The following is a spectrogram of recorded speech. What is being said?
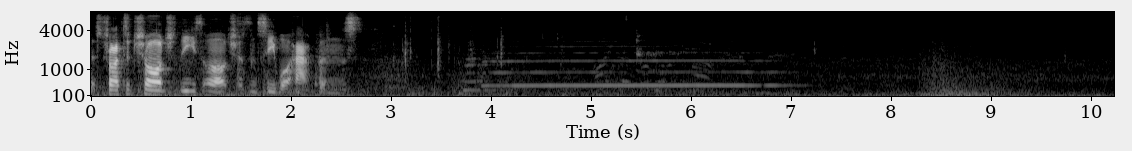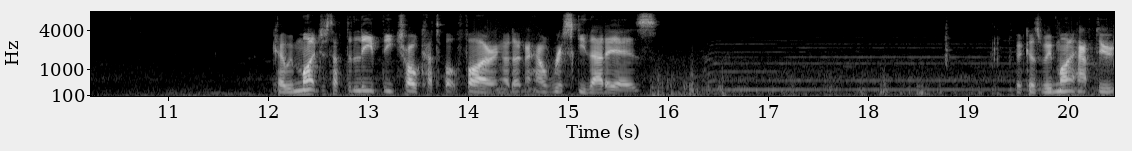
Let's try to charge these archers and see what happens. Okay, we might just have to leave the troll catapult firing. I don't know how risky that is. Because we might have to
